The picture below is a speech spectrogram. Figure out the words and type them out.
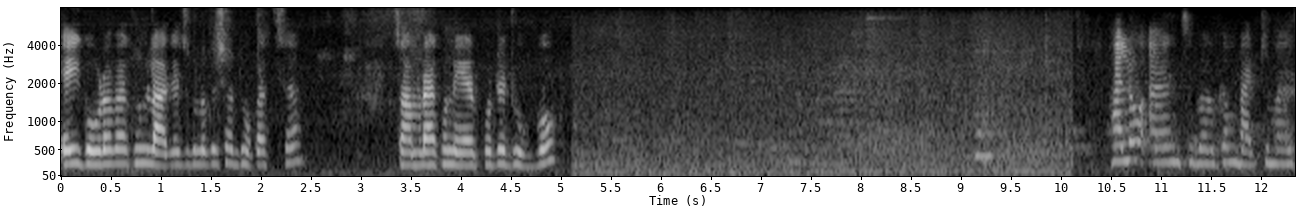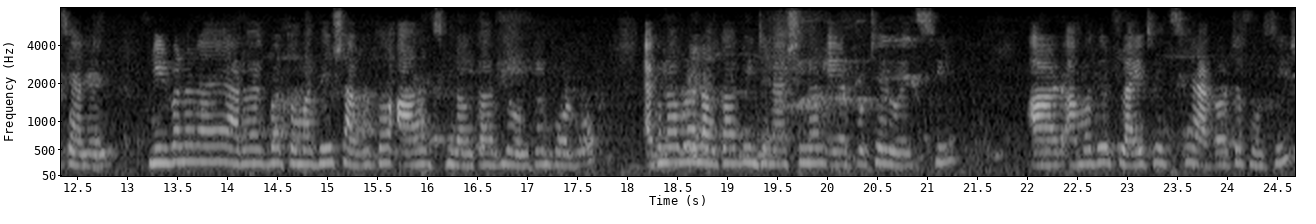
এই গৌরব এখন লাগেজগুলোকে সব ঢোকাচ্ছে। তো আমরা এখন এয়ারপোর্টে ঢুকবো। Hello and welcome back to my channel Nirvana Roy আরও একবার তোমাদের স্বাগত। আজ লঙ্কাভি অন্তিম পর্ব এখন আমরা লঙ্কাভি ইন্টারন্যাশনাল এয়ারপোর্টে রয়েছি। আর আমাদের ফ্লাইট হচ্ছে এগারোটা পঁচিশ।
